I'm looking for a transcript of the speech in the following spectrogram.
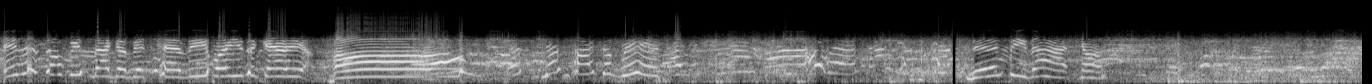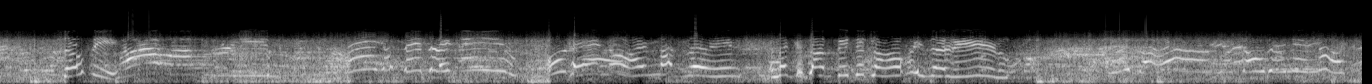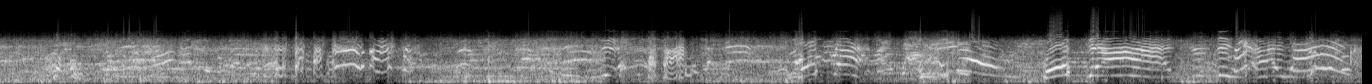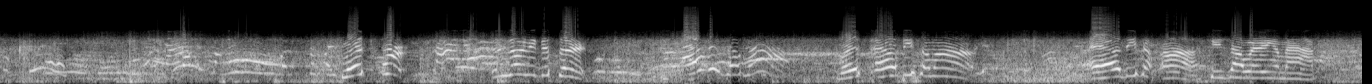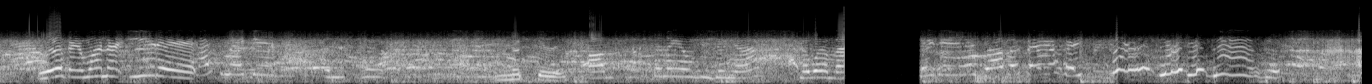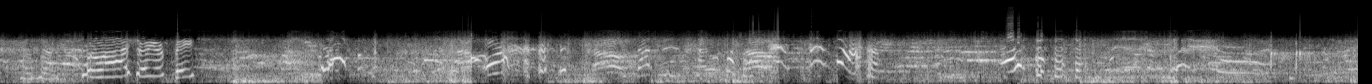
Isn't Sophie's bag a bit heavy for you to carry? Oh! It's just breathe. And oh, Didn't see that. Sophie! Hey, you said my name! Okay, no, I'm not Zareen. Nagkasubstitute lang ako kay Zareen. Yes, I am. You know their name, no? Where's that? Where's that? Where's for? There's only dessert. Where's LD Sama? LD Sama. Ah, she's not wearing a mask. Look, I wanna eat it. Let's make it. Mystery. Um, nakita na yung video niya na wala ma... Sige, nagbabal tayo kay... Come show your face.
